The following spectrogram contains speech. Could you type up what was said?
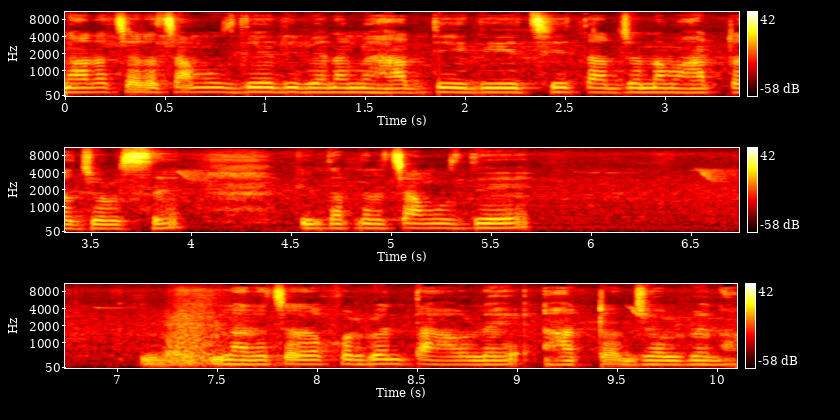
নাড়াচাড়া চামচ দিয়ে দিবেন, আমি হাত দিয়ে দিয়েছি, তার জন্য আমার হাতটা জ্বলছে। কিন্তু আপনারা চামচ দিয়ে নাড়াচাড়া করবেন, তাহলে হাতটা জ্বলবে না।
